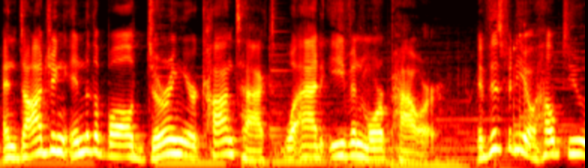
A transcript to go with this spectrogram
and dodging into the ball during your contact will add even more power. If this video helped you,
